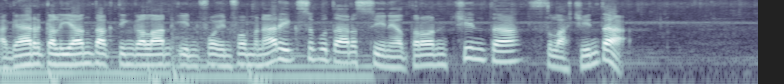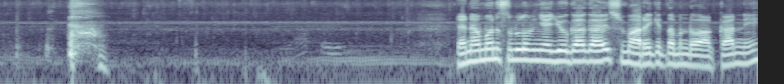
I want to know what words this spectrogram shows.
agar kalian tak tinggalan info-info menarik seputar sinetron cinta setelah cinta. Dan namun sebelumnya juga guys, mari kita mendoakan nih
